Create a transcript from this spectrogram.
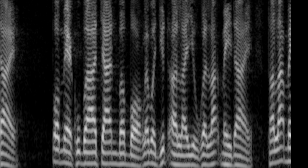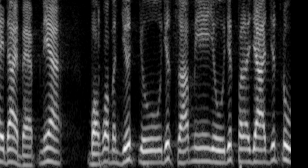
ได้พ่อแม่ครูบาอาจารย์มาบอกแล้วว่ายึดอะไรอยู่ก็ละไม่ได้ ถ้าละไม่ได้แบบเนี้ยบอกว่ามันยึดอยู่ ยึดสามีอยู่ ยึดภรรยา ยึดลูก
